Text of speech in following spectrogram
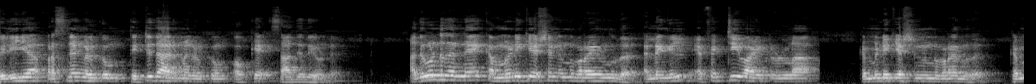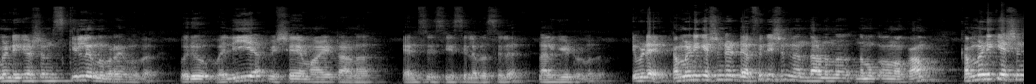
വലിയ പ്രശ്നങ്ങൾക്കും തെറ്റിദ്ധാരണകൾക്കും ഒക്കെ സാധ്യതയുണ്ട്. അതുകൊണ്ട് തന്നെ കമ്മ്യൂണിക്കേഷൻ എന്ന് പറയുന്നത് അല്ലെങ്കിൽ എഫക്റ്റീവ് ആയിട്ടുള്ള കമ്മ്യൂണിക്കേഷൻ എന്ന് പറയുന്നത് കമ്മ്യൂണിക്കേഷൻ സ്കിൽ എന്ന് പറയുന്നത് ഒരു വലിയ വിഷയമായിട്ടാണ് എൻ സി സി സിലബസിൽ നൽകിയിട്ടുള്ളത്. ഇവിടെ കമ്മ്യൂണിക്കേഷന്റെ ഡെഫിനിഷൻ എന്താണെന്ന് നമുക്ക് നോക്കാം. Communication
